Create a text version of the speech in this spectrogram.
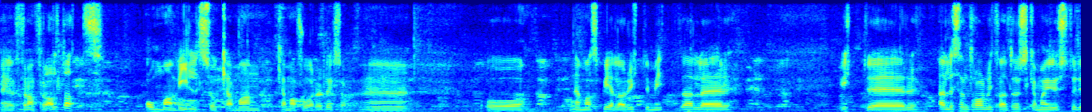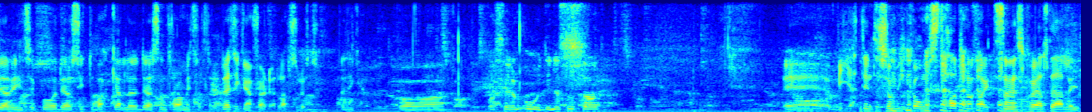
Eh, framförallt att om man vill så kan man, kan man få det liksom. Och när man spelar yttermitt eller ytter eller central mittfältare så kan man ju studera in sig på deras ytterback eller deras centrala mittfältare. Det tycker jag är en fördel, absolut. Det tycker jag. Vad, vad ser om Odine som stad? Eh, vet inte så mycket om staden faktiskt om jag ska vara helt ärlig.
